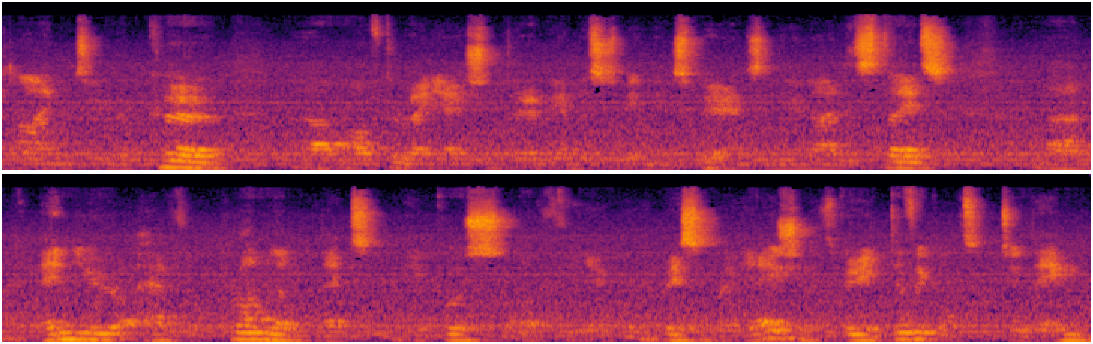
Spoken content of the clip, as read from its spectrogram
inclined to recur uh, after radiation therapy, and this has been the experience in the United States. Um, then you have the problem that because of the aggressive radiation, it's very difficult to then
